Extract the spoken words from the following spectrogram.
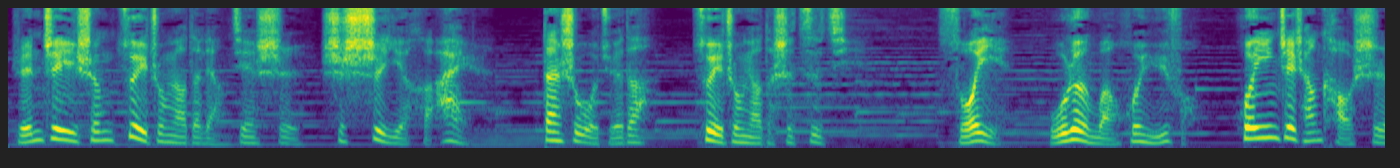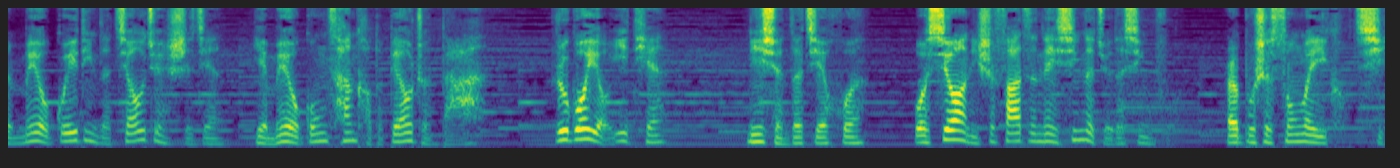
人这一生最重要的两件事是事业和爱人，但是我觉得最重要的是自己。所以，无论晚婚与否，婚姻这场考试没有规定的交卷时间，也没有供参考的标准答案。如果有一天你选择结婚，我希望你是发自内心的觉得幸福，而不是松了一口气，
